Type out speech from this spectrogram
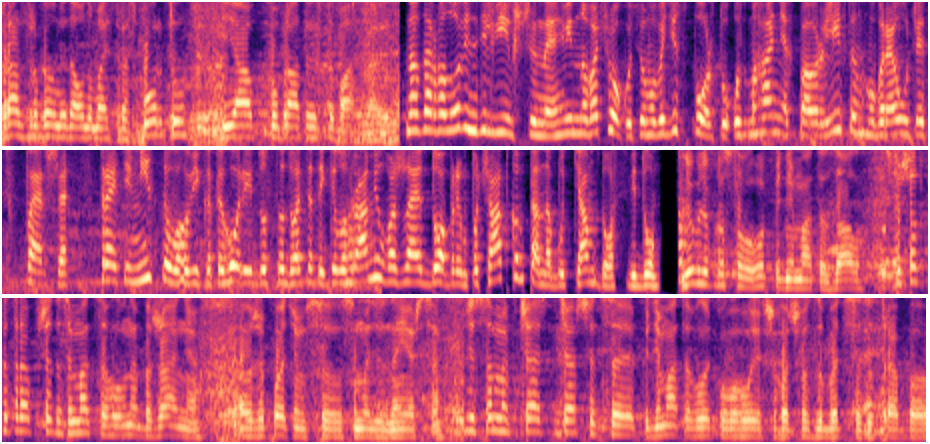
Брат зробив недавно майстра спорту, і я по братові стопах зараз. Назар Воловін зі Львівщини. Він новачок у цьому виді спорту. У змаганнях з пауерліфтингу бере участь вперше. Третє місце у ваговій категорії до 120 кілограмів вважає добрим початком та набуттям досвіду. Люблю просто вагу піднімати зал. Спочатку треба почати займатися головне бажання, а вже потім само дізнаєшся. Саме чаще це піднімати велику вагу. Якщо хочеш здобитися, то треба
